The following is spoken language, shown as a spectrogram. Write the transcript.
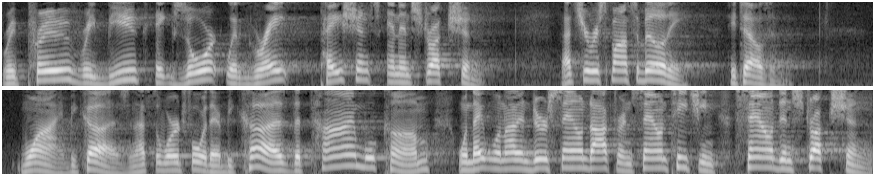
Reprove, rebuke, exhort with great patience and instruction. That's your responsibility, he tells him. Why? Because, and that's the word for there, because the time will come when they will not endure sound doctrine, sound teaching, sound instruction.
